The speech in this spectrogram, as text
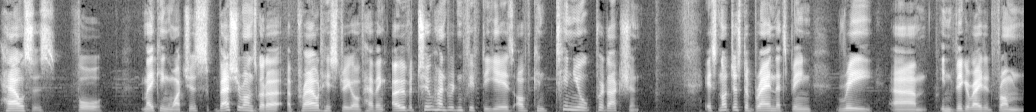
houses for making watches. Vacheron's got a, a proud history of having over 250 years of continual production. It's not just a brand that's been re um, from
